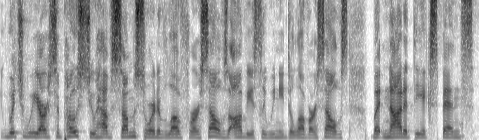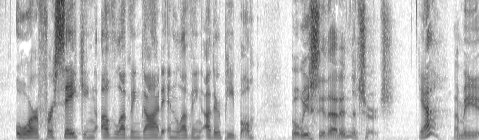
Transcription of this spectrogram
which we are supposed to have some sort of love for ourselves. Obviously, we need to love ourselves, but not at the expense or forsaking of loving God and loving other people. But we see that in the church. Yeah. I mean,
